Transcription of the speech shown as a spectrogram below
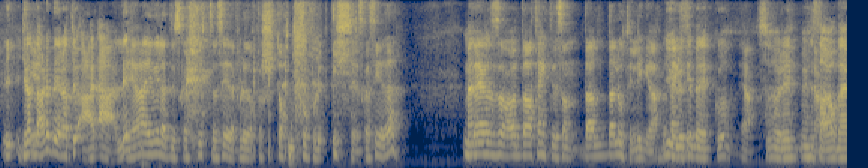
Ikke sant? Da er det bedre at du er ærlig. Ja, jeg vil at du skal slutte å si det fordi du har forstått hvorfor du ikke skal si det. Men det er sånn, da tenkte jeg sånn Da, da lot jeg ligge. Da Julie Sibeko, Ja. sorry, men hun Ja. sa jo det.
